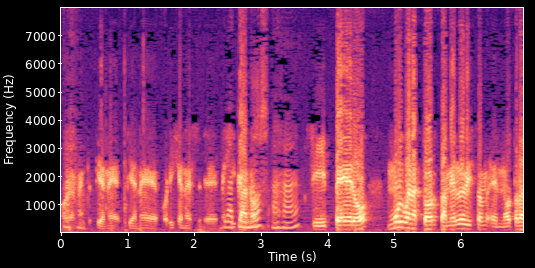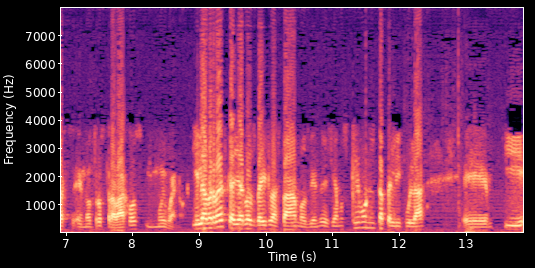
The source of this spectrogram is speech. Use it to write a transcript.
obviamente tiene eh, mexicanos, Ajá. sí, pero muy buen actor, también lo he visto en otras en otros trabajos y muy bueno. Y la verdad es que ayer los veis la estábamos viendo y decíamos qué bonita película eh, y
